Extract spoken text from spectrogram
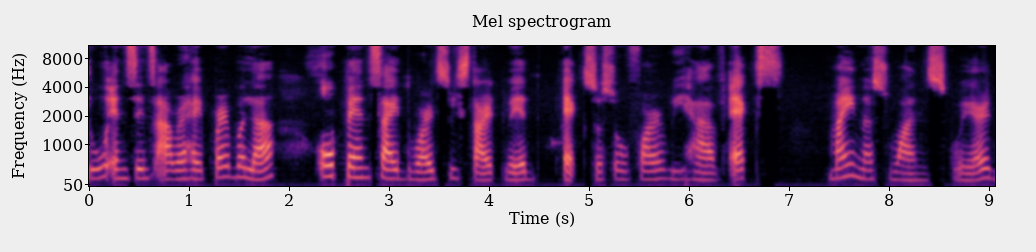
2. And since our hyperbola opens sidewards, we start with x. So, so far, we have x minus 1 squared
